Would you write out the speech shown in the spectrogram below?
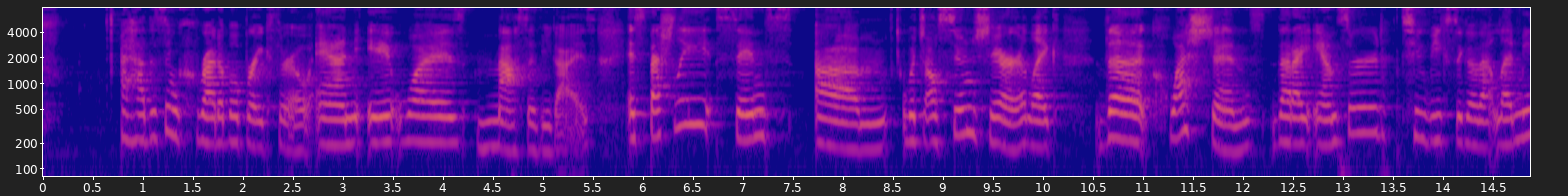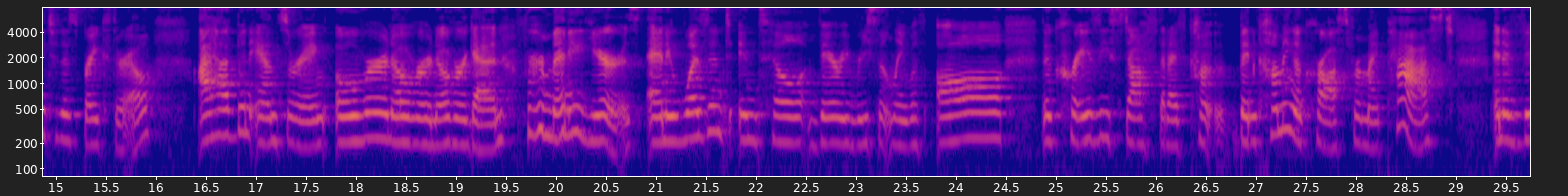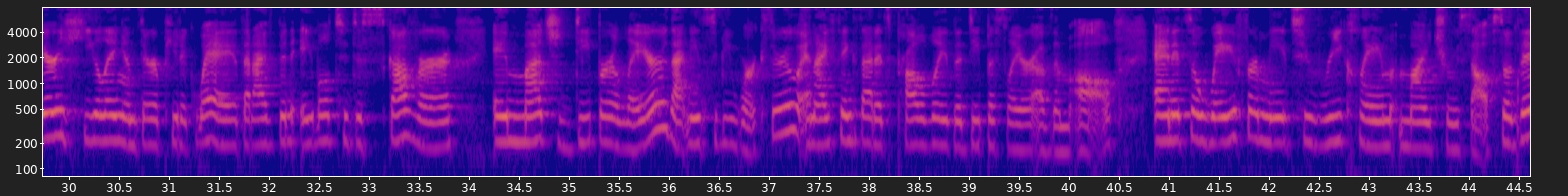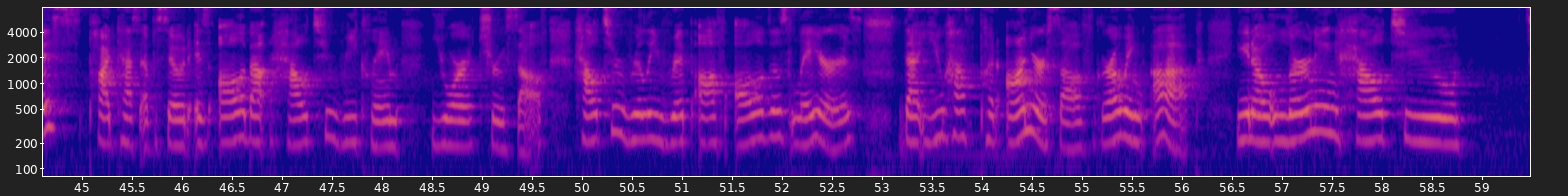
I had this incredible breakthrough and it was massive, you guys, especially since, um, which I'll soon share, like, the questions that I answered two weeks ago that led me to this breakthrough, I have been answering over and over and over again for many years. And it wasn't until very recently, with all the crazy stuff that I've com- been coming across from my past in a very healing and therapeutic way, that I've been able to discover a much deeper layer that needs to be worked through. And I think that it's probably the deepest layer of them all. And it's a way for me to reclaim my true self. So, this podcast episode is all about how to reclaim your true self, how to really rip off all of those layers that you have put on yourself growing up, you know, learning how to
